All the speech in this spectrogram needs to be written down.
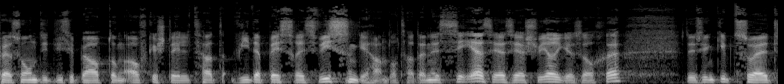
Person, die diese Behauptung aufgestellt hat, wieder besseres Wissen gehandelt hat. Eine sehr, sehr, sehr schwierige Sache. Deswegen gibt es, soweit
